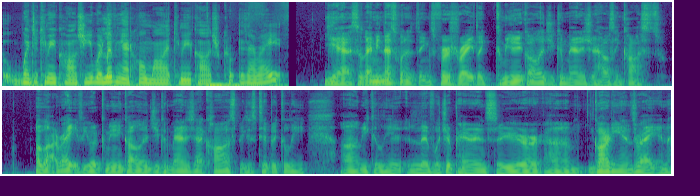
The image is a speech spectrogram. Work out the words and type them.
went to community college. You were living at home while at community college. Is that right? Yeah. So I mean, that's one of the things first, right? Like community college, you can manage your housing costs a lot, right? If you go to community college, you can manage that cost because typically um, you can li- live with your parents or your um, guardians, right? And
